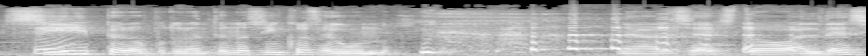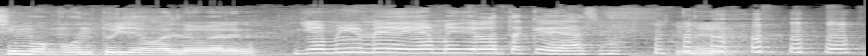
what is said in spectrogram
¿Sí? ¿Sí? pero durante unos 5 segundos. ya al sexto, al décimo punto ya valió verga. Ya a mí me, ya me dio el ataque de asma. Eh.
